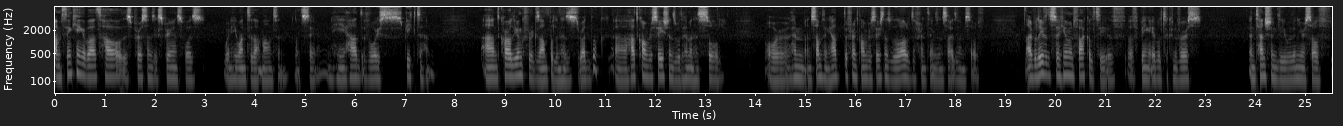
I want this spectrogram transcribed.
I'm thinking about how this person's experience was when he went to that mountain, let's say, and he had a voice speak to him. And Carl Jung, for example, in his Red Book, uh, had conversations with him and his soul, or him and something, had different conversations with a lot of different things inside of himself. I believe it's a human faculty of, of being able to converse intentionally within yourself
